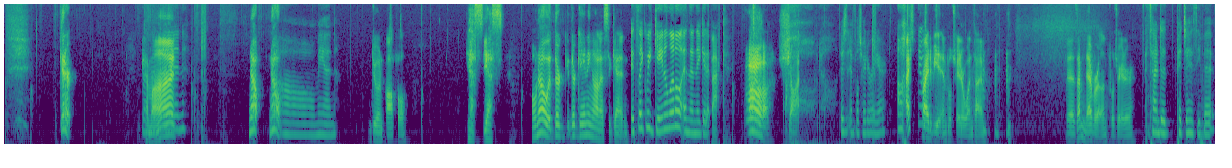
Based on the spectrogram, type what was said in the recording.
Get her. Come on. Run. No, no. Oh man. I'm doing awful. Yes, yes. Oh no, they're they're gaining on us again. It's like we gain a little and then they get it back. Ugh, shot. Oh no. There's an infiltrator right here. Oh, I should no. try to be an infiltrator one time. Because I'm never an infiltrator. It's time to pitch a hissy fit.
